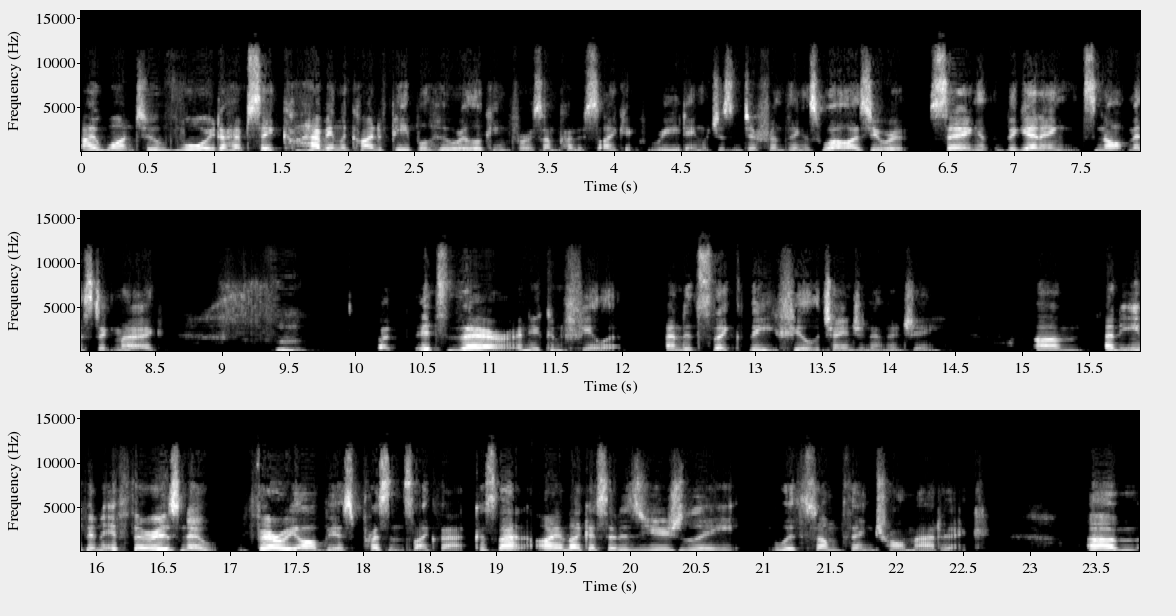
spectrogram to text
I want to avoid, I have to say, having the kind of people who are looking for some kind of psychic reading, which is a different thing as well. As you were saying at the beginning, it's not Mystic Meg, hmm. but it's there and you can feel it. And it's like the feel the change in energy. Um, and even if there is no very obvious presence like that, because that, I like I said, is usually with something traumatic. Um,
